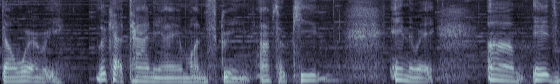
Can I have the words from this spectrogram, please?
Don't worry. Look how tiny I am on the screen. I'm so cute. Anyway, um, is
